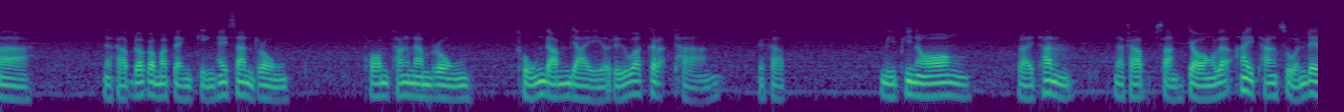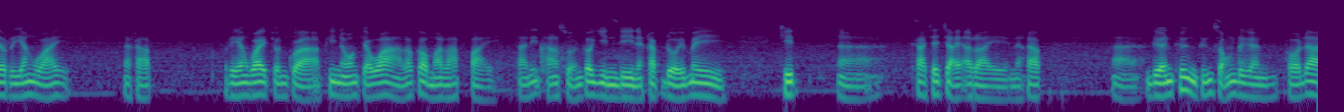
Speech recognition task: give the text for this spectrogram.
มานะครับ แล้วก็มาแต่งกิ่งให้สั้นลง พร้อมทั้งนำลงถุงดำใหญ่หรือว่ากระถางนะครับ มีพี่น้องหลายท่านนะครับ สั่งจองและให้ทางสวนได้เลี้ยงไว้นะครับเลี้ยงไว้จนกว่าพี่น้องจะว่างแล้วก็มารับไป ทางนี้ทางสวนก็ยินดีนะครับ โดยไม่คิดค่าใช้จ่ายอะไรนะครับเดือนครึ่งถึง 2 เดือน พอได้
